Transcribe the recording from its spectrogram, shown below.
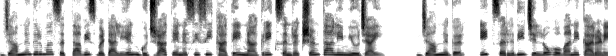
જામનગરમાં સત્તાવીસ બટાલિયન ગુજરાત એનએસસીસી ખાતે નાગરિક સંરક્ષણ તાલીમ યોજાઈ. જામનગર, એક સરહદી જિલ્લો હોવાને કારણે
